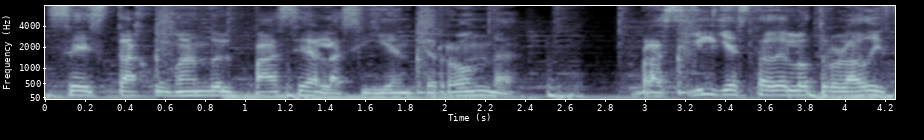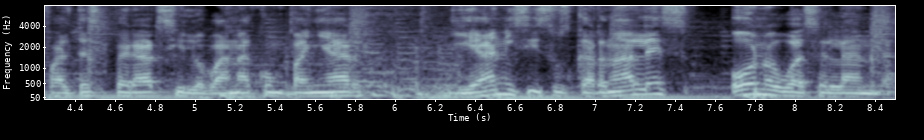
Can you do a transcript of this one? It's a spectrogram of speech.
se está jugando el pase a la siguiente ronda. Brasil ya está del otro lado y falta esperar si lo van a acompañar Giannis y sus carnales o Nueva Zelanda.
